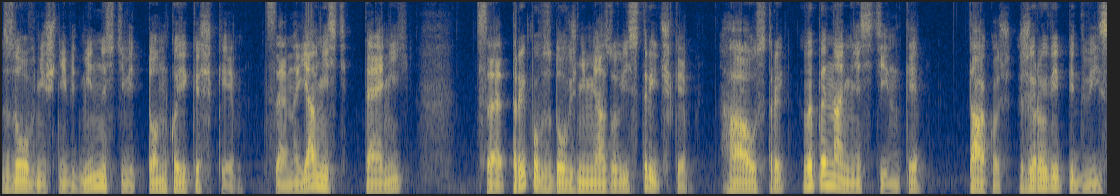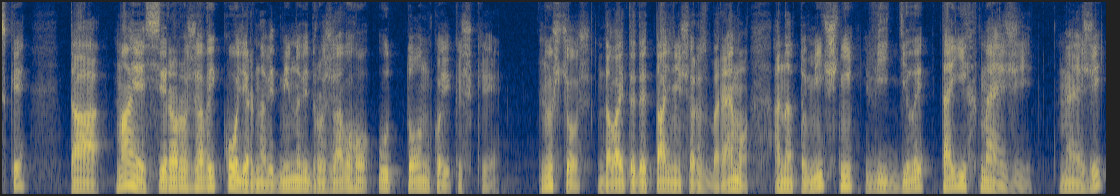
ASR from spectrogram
Зовнішні відмінності від тонкої кишки. Це наявність теній, це три повздовжні м'язові стрічки, гаустри, випинання стінки, також жирові підвіски та має сіро-рожевий колір на відміну від рожевого у тонкої кишки. Ну що ж, давайте детальніше розберемо анатомічні відділи та їх межі. Межі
